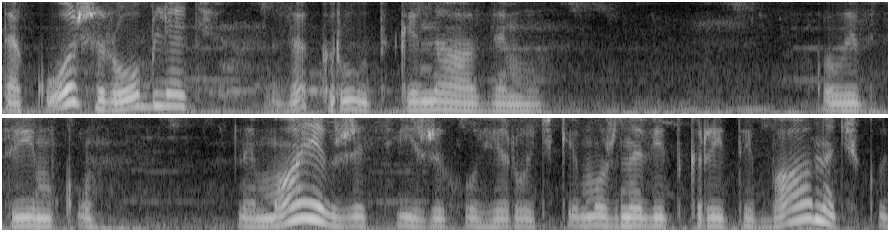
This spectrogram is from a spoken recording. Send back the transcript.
Також роблять закрутки на зиму. Коли взимку немає вже свіжих огірочків, можна відкрити баночку,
